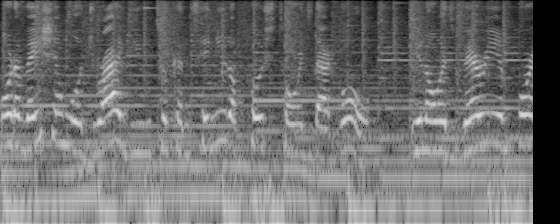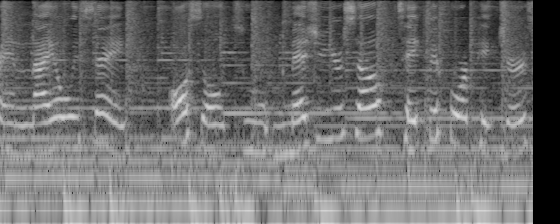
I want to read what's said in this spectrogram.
motivation will drive you to continue to push towards that goal. You know, it's very important. And I always say also to measure yourself, take before pictures,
